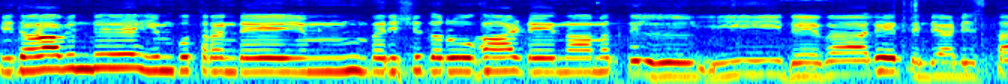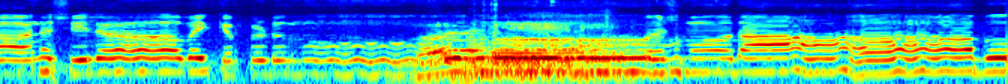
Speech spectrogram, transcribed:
പിതാവിന്റെയും പുത്രന്റെയും പരിശുദ്ധ റൂഹായുടെ നാമത്തിൽ ഈ ദേവാലയത്തിന്റെ അടിസ്ഥാന ശില വയ്ക്കപ്പെടുന്നു ഭസ്മോദാബോ.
